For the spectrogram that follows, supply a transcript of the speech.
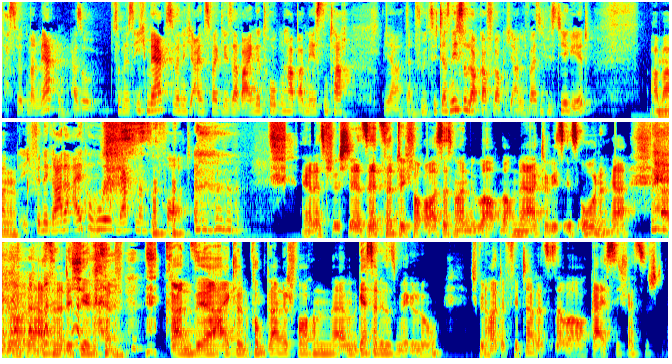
das wird man merken. Also zumindest ich merke es, wenn ich ein, zwei Gläser Wein getrunken habe am nächsten Tag, ja, dann fühlt sich das nicht so locker flockig an. Ich weiß nicht, wie es dir geht. Aber mhm. ich finde, gerade Alkohol merkt man sofort. Ja, das setzt natürlich voraus, dass man überhaupt noch merkt, wie es ist ohne. Ja, also da hast du natürlich hier gerade einen sehr heiklen Punkt angesprochen. Ähm, gestern ist es mir gelungen. Ich bin heute fitter, das ist aber auch geistig festzustellen.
